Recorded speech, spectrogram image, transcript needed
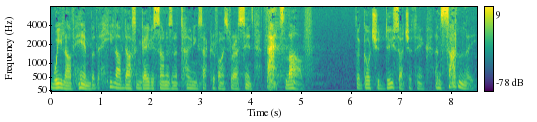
we love him, but that he loved us and gave his son as an atoning sacrifice for our sins. That's love. That God should do such a thing. And suddenly,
